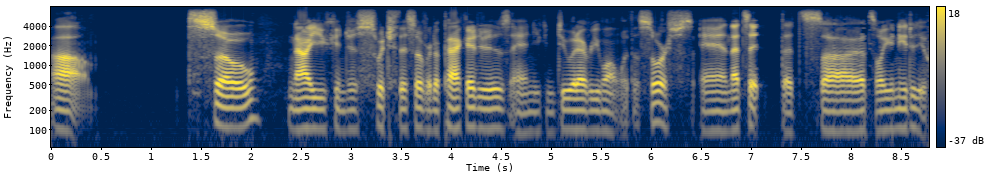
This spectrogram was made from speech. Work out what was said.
Um, so, now you can just switch this over to packages and you can do whatever you want with a source. And that's it. That's, uh, that's all you need to do.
